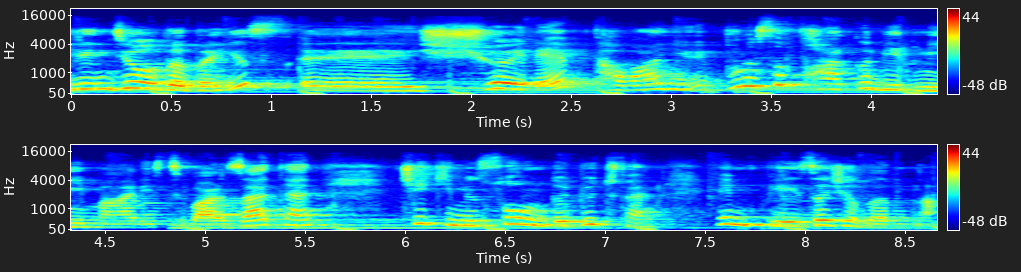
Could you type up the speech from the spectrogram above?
Birinci odadayız. Ee, şöyle tavan, burası farklı bir mimarisi var. Zaten çekimin sonunda lütfen hem peyzaj alanına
